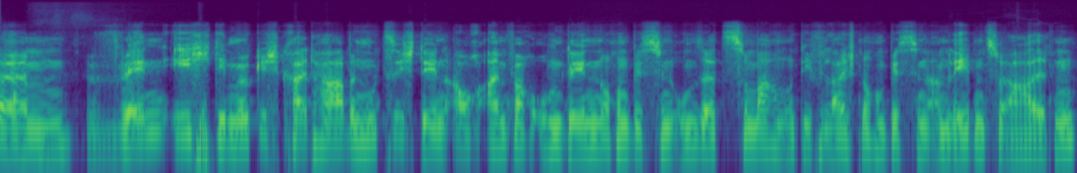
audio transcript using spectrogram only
Ähm, wenn ich die Möglichkeit habe, nutze ich den auch einfach, um denen noch ein bisschen Umsatz zu machen und die vielleicht noch ein bisschen am Leben zu erhalten,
